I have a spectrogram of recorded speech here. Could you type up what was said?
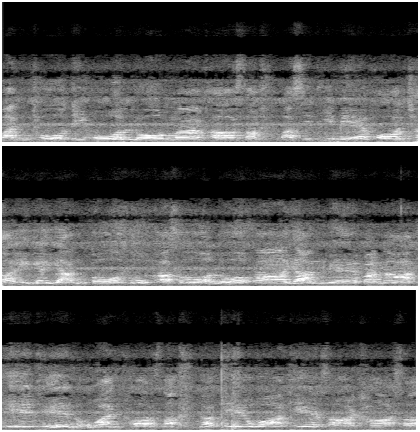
วันโชติโหนโลมาคาสาปสิทธิเมพรชัยยันโตสุขโสโลกายันเมปนาเทเทนวันคาสากเทวาเทสาคาสา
